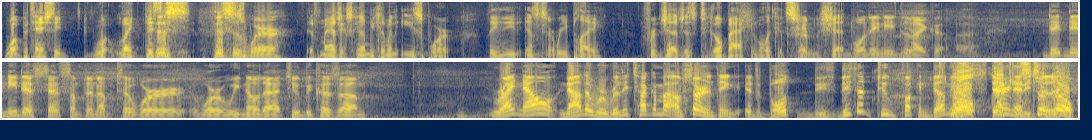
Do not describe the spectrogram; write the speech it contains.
What potentially, what like this, This is this is where if Magic's going to become an esport, they need instant replay for judges to go back and look at certain shit. Well, they need to like, uh, they they need to set something up to where where we know that too, because um, right now, now that we're really talking about, I'm starting to think it's both these. These are two fucking dummies Well, staring I can at each still other. go.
